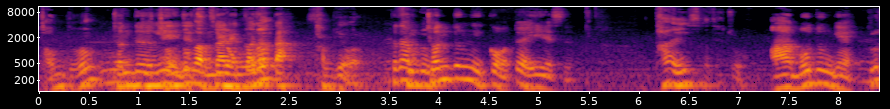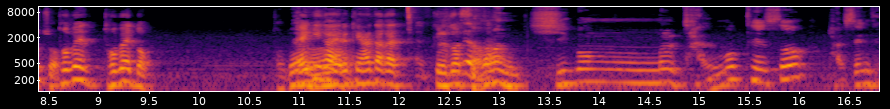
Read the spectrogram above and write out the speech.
전등 전등이 전등 이제 같은 중간에 꺼졌다. 3개월. 그다음 전등 전등 있고 또 AS. 다 AS가 되죠. 아 모든 게 그렇죠. 도배 도배도 도배는 애기가 이렇게 하다가 긁었어. 그거는 시공을 잘못해서 발생된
